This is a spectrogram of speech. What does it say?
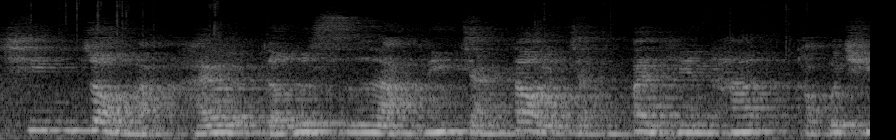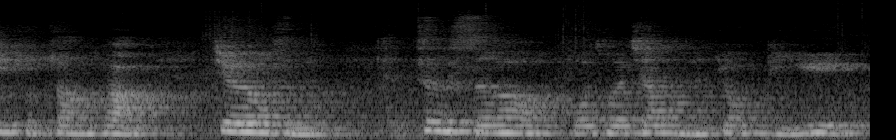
轻重啊，还有得失啊，你讲道理讲了半天，他搞不清楚状况，就用什么？这个时候佛陀教我们用比喻，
